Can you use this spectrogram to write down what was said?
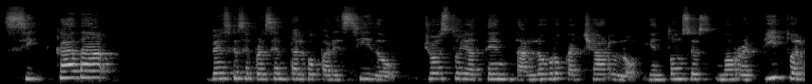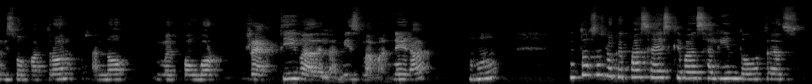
Si cada vez que se presenta algo parecido, yo estoy atenta, logro cacharlo y entonces no repito el mismo patrón, o sea, no me pongo reactiva de la misma manera, entonces lo que pasa es que van saliendo otras,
